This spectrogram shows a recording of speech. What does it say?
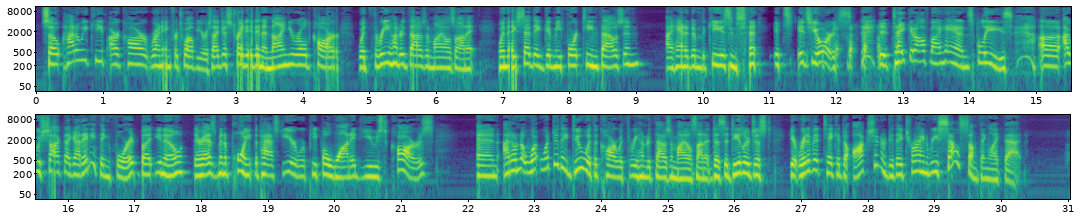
So, how do we keep our car running for 12 years? I just traded in a nine year old car with 300,000 miles on it. When they said they'd give me 14,000, I handed them the keys and said, it's, it's yours. Take it off my hands, please. Uh, I was shocked I got anything for it, but you know, there has been a point the past year where people wanted used cars. And I don't know what what do they do with a car with 300,000 miles on it? Does the dealer just get rid of it, take it to auction or do they try and resell something like that?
